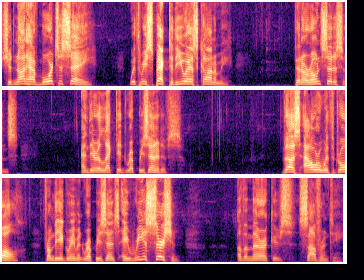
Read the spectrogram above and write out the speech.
should not have more to say with respect to the U.S. economy than our own citizens and their elected representatives. Thus, our withdrawal from the agreement represents a reassertion of America's sovereignty.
